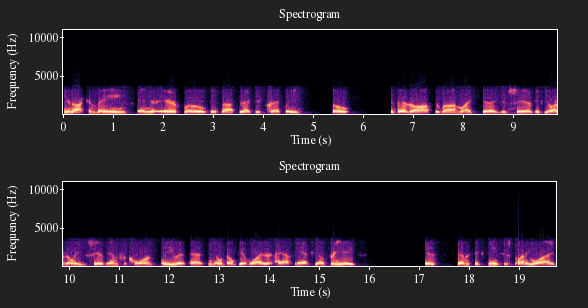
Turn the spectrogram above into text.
you're not conveying and your airflow is not directed correctly. So you're better off to run like uh, your sieve. If you are going to leave the sieve in for corn, leave it at, you know, don't get wider than half inch. You know, three eighths is seven sixteenths is plenty wide.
